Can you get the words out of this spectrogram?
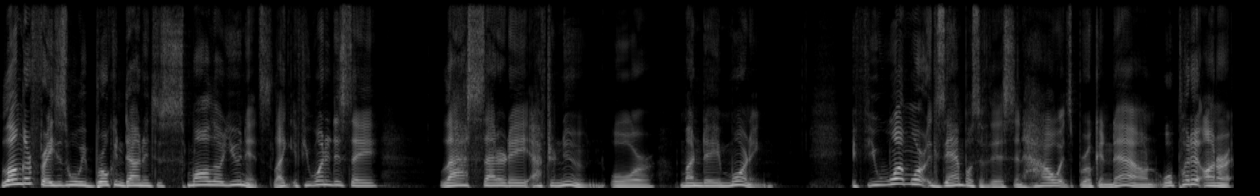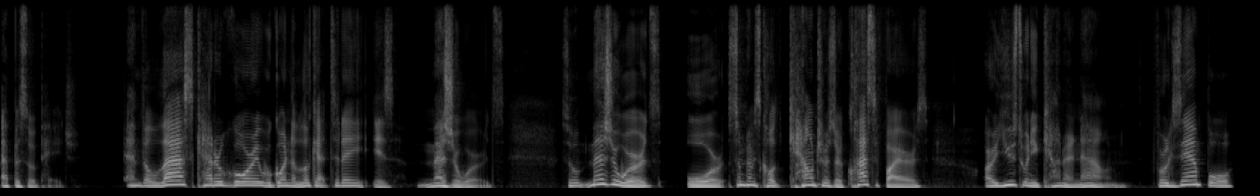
longer phrases will be broken down into smaller units. Like if you wanted to say last Saturday afternoon or Monday morning. If you want more examples of this and how it's broken down, we'll put it on our episode page. And the last category we're going to look at today is measure words. So, measure words, or sometimes called counters or classifiers, are used when you count a noun. For example,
